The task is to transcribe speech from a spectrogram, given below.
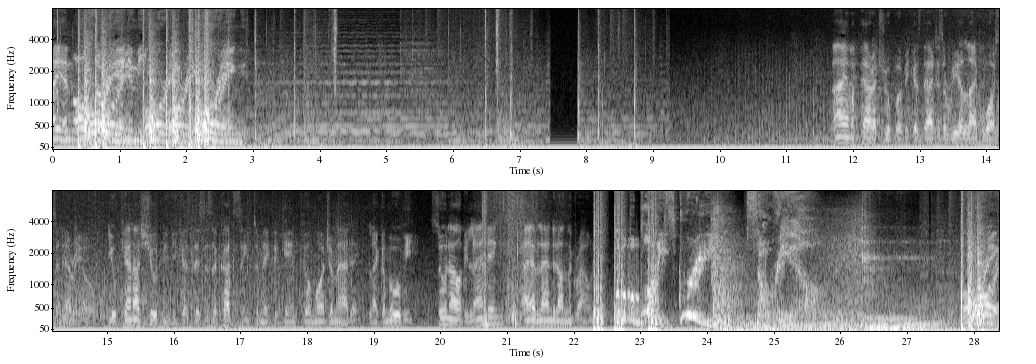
I am also an enemy. Boring. Boring. boring. I am a paratrooper because that is a real-life war scenario. You cannot shoot me because this is a cutscene to make the game feel more dramatic, like a movie. Soon I'll be landing. I have landed on the ground. Oh, bloody scream! So real! Boring.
